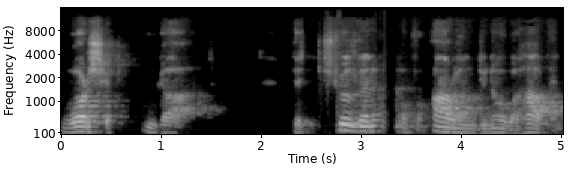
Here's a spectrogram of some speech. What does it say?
worship God. The children of Aaron, you know what happened.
